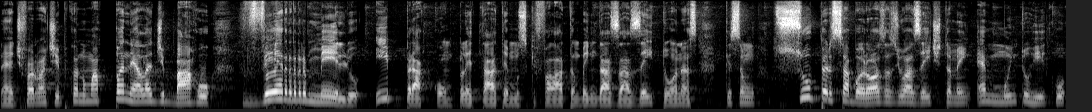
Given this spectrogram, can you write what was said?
né, de forma típica numa panela de barro vermelho. E para completar, temos que falar também das azeitonas, que são super saborosas e o azeite também é muito rico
